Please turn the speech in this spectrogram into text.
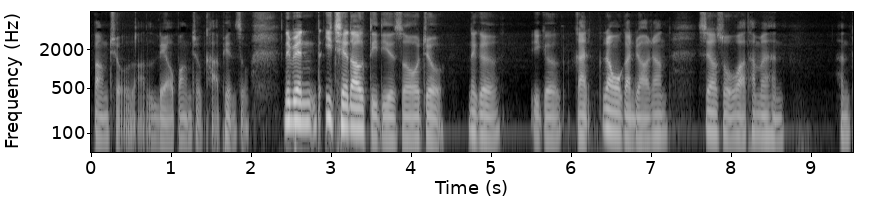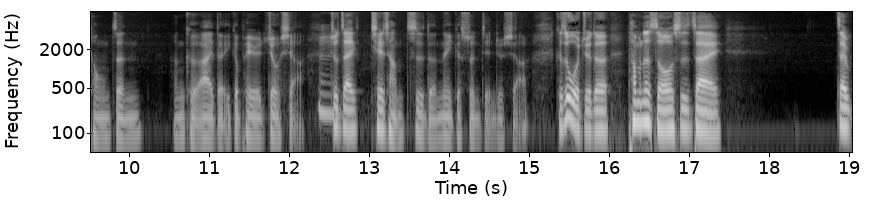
棒球，然后聊棒球卡片什么。那边一切到弟弟的时候，就那个一个感让我感觉好像是要说哇，他们很很童真、很可爱的一个配乐就下，嗯就在切场次的那个瞬间就下了。可是我觉得他们那时候是在在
